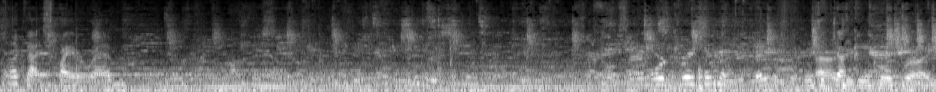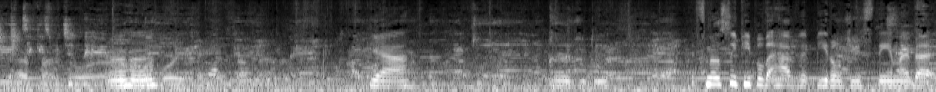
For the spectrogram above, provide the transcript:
I like that spider web. More than three times a day. There's a ducky. cool for like our front door. Where, where you hang this up at. Yeah. Where would you do? It's mostly people that have the Beetlejuice theme, I bet.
